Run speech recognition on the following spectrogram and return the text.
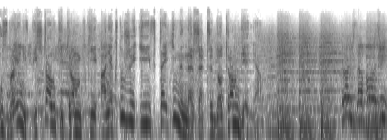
uzbrojeni w piszczałki, trąbki, a niektórzy i w te inne rzeczy do trąbienia. Kroj zawodzi,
